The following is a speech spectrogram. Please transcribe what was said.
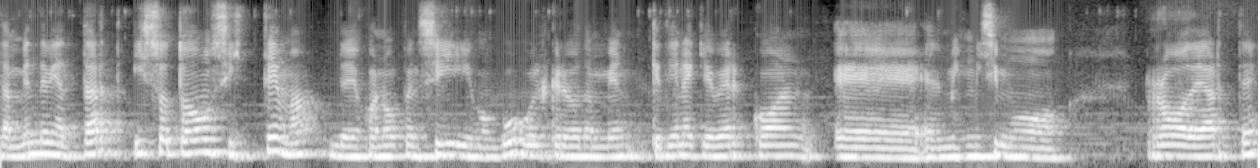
también DeviantArt hizo todo un sistema de, con OpenSea y con Google, creo también, que tiene que ver con el mismísimo robo de arte.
